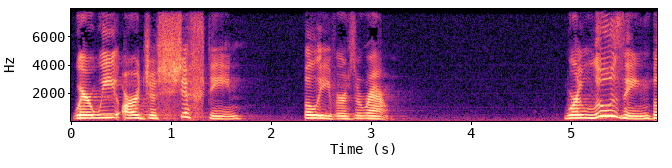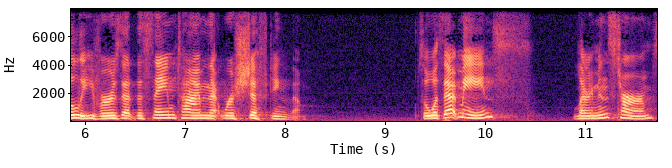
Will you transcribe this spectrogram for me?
where we are just shifting believers around. We're losing believers at the same time that we're shifting them. So, what that means, layman's terms,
